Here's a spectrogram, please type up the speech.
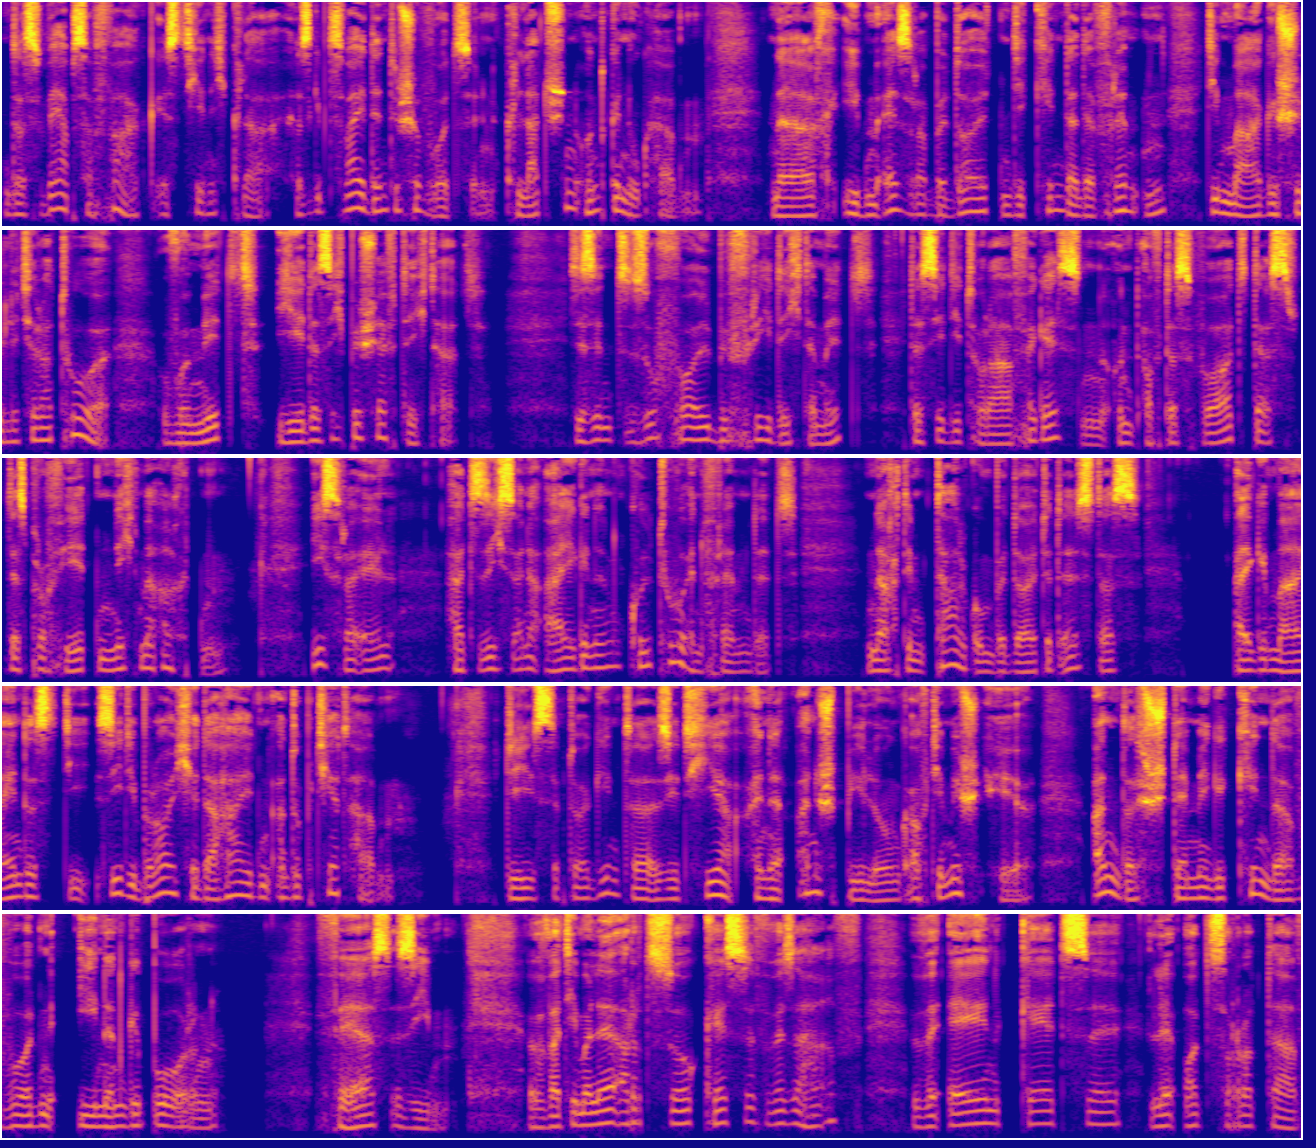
Das Verb Safak ist hier nicht klar. Es gibt zwei identische Wurzeln, klatschen und genug haben. Nach Ibn Ezra bedeuten die Kinder der Fremden die magische Literatur, womit jeder sich beschäftigt hat. Sie sind so voll befriedigt damit, dass sie die Torah vergessen und auf das Wort des, des Propheten nicht mehr achten. Israel hat sich seiner eigenen Kultur entfremdet. Nach dem Targum bedeutet es, dass allgemein, dass die, sie die Bräuche der Heiden adoptiert haben. Die Septuaginta sieht hier eine Anspielung auf die Mischehe. Andersstämmige Kinder wurden ihnen geboren. Vers 7. ותמלא ארצו כסף וזהב, ואין קצה לאוצרותיו.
